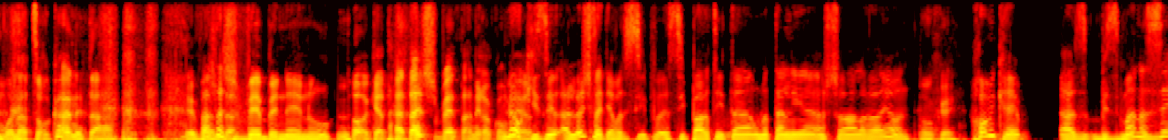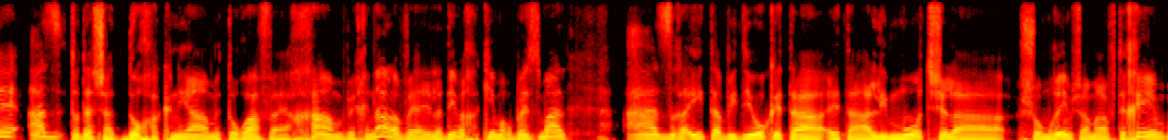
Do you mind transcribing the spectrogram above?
בוא נעצור כאן את ה... אל הבנת? תשווה בינינו. לא, כי אתה אתה השווית, אני רק אומר. לא, כי זה, אני לא השוויתי, אבל סיפ, סיפרתי את ה... הוא נתן לי השראה לרעיון. אוקיי. בכל מקרה, אז בזמן הזה, אז אתה יודע שהדוח הקנייה המטורף והיה חם וכן הלאה, והילדים מחכים הרבה זמן, אז ראית בדיוק את, ה, את האלימות של השומרים, של המאבטחים,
